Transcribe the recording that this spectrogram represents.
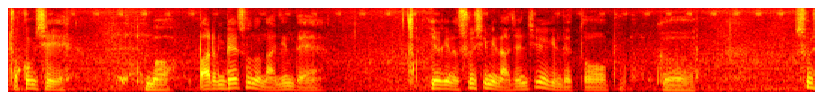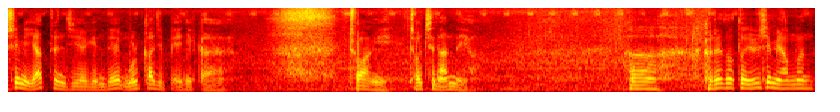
조금씩, 뭐, 빠른 배수는 아닌데, 여기는 수심이 낮은 지역인데 또 그 수심이 얕은 지역인데 물까지 빼니까 조항이 좋진 않네요. 아, 그래도 또 열심히 한번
